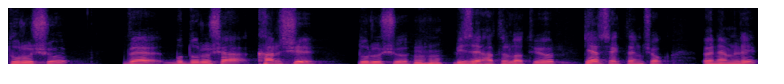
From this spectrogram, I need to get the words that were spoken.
duruşu ve bu duruşa karşı duruşu Hı hı. bize hatırlatıyor. Gerçekten çok önemli.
